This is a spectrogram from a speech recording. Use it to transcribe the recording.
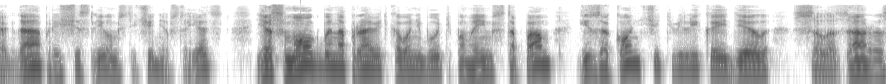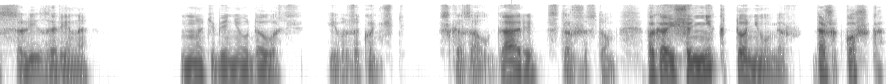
Тогда, при счастливом стечении обстоятельств, я смог бы направить кого-нибудь по моим стопам и закончить великое дело Салазара Слизарина. Но тебе не удалось его закончить, — сказал Гарри с торжеством, — пока еще никто не умер, даже кошка.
